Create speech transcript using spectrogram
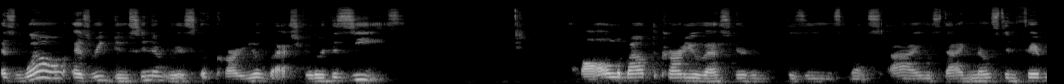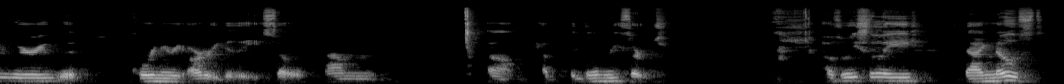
as well as reducing the risk of cardiovascular disease. I'm all about the cardiovascular disease once I was diagnosed in February with coronary artery disease. So um, um, I've been doing research. I was recently diagnosed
